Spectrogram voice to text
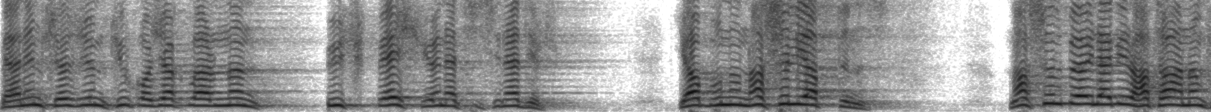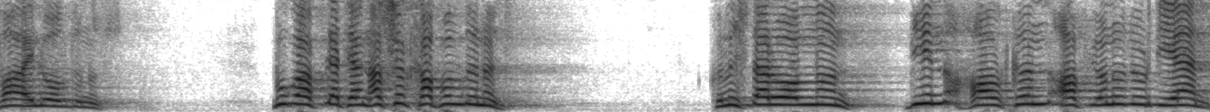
Benim sözüm Türk Ocakları'nın 3-5 yöneticisinedir. Ya bunu nasıl yaptınız? Nasıl böyle bir hatanın faili oldunuz? Bu gaflete nasıl kapıldınız? Kılıçdaroğlu'nun din halkın afyonudur diyen,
